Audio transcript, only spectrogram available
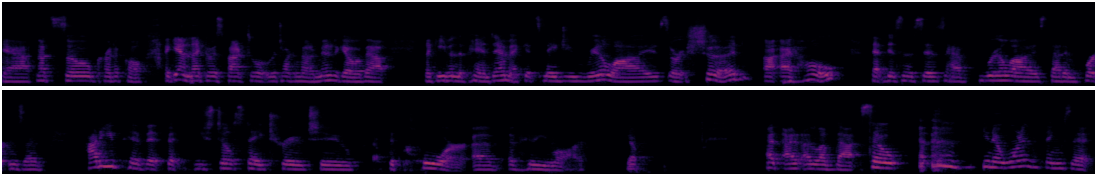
Yeah, that's so critical. Again, that goes back to what we were talking about a minute ago about like even the pandemic. It's made you realize, or it should, I, I hope, that businesses have realized that importance of how do you pivot, but you still stay true to the core of, of who you are. Yep. I, I, love that. So, you know, one of the things that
